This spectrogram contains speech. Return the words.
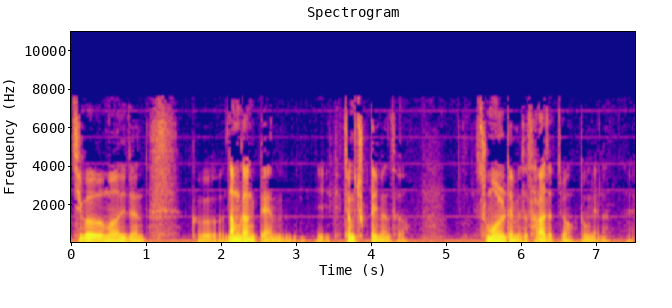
지금은 이제 그 남강댐이 이렇게 정축되면서 수몰되면서 사라졌죠. 동네는. 예.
